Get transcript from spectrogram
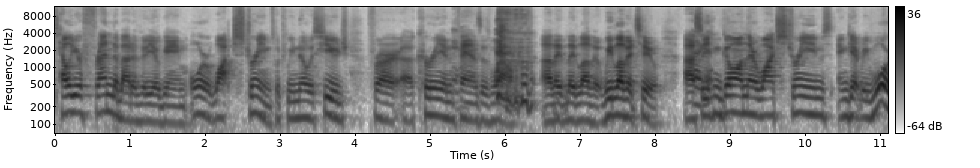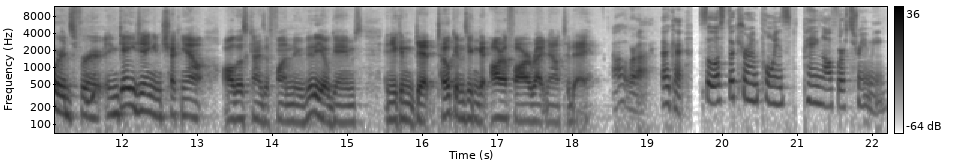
tell your friend about a video game, or watch streams, which we know is huge for our uh, Korean fans as well. uh, they, they love it. We love it too. Uh, So you can go on there, watch streams, and get rewards for engaging and checking out all those kinds of fun new video games. And you can get tokens, you can get RFR right now today. All right. Okay. So what's the current points paying off for streaming?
